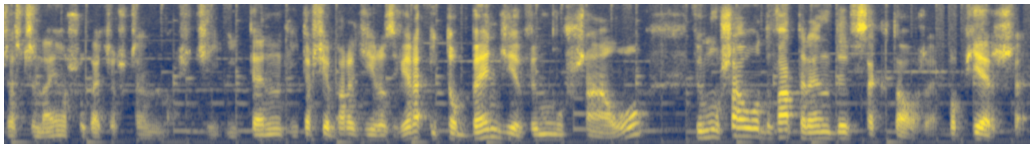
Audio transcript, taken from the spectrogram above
zaczynają szukać oszczędności. I, ten, I to się bardziej rozwiera i to będzie wymuszało, wymuszało dwa trendy w sektorze. Po pierwsze,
